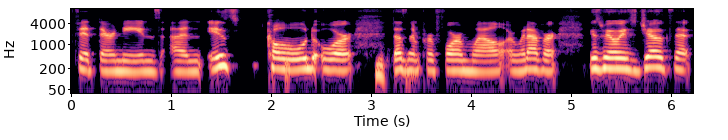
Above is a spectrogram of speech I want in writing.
fit their needs and is cold or hmm. doesn't perform well or whatever. Because we always joke that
